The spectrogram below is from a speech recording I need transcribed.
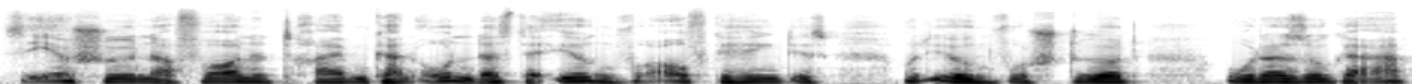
sehr schön nach vorne treiben kann, ohne dass der irgendwo aufgehängt ist und irgendwo stört oder sogar,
